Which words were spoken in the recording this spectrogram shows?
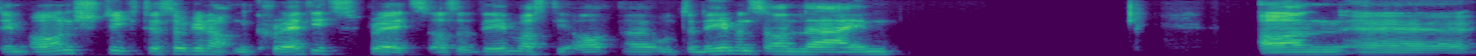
dem Anstieg der sogenannten Credit Spreads, also dem, was die äh, Unternehmensanleihen an äh,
